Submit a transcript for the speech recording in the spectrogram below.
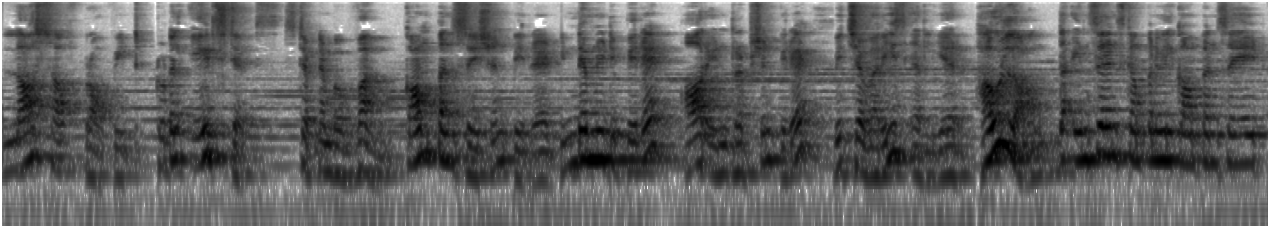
loss of profit. Total 8 steps. Step number 1 compensation period, indemnity period or interruption period, whichever is earlier. How long the insurance company will compensate?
